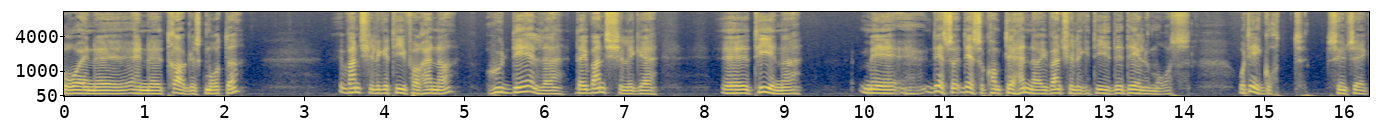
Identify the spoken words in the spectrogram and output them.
på en, eh, en eh, tragisk måte. Vanskelige tid for henne. Hun deler de vanskelige eh, tidene med det som, det som, kom til henne i vanskelige tider, det deler hun med oss. Og det er godt, syns jeg.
